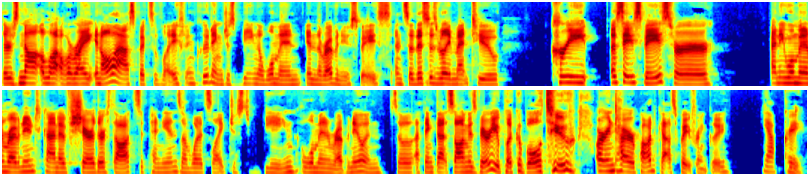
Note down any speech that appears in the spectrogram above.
there's not a lot all right in all aspects of life, including just being a woman in the revenue space. And so this is really meant to create a safe space for any woman in revenue to kind of share their thoughts, opinions on what it's like just being a woman in revenue. And so I think that song is very applicable to our entire podcast, quite frankly. Yeah. Great.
